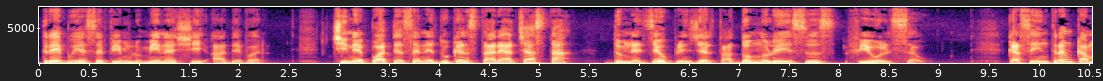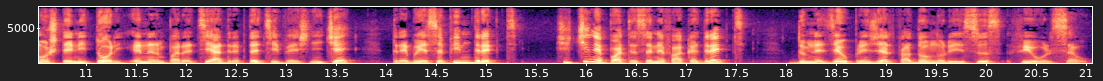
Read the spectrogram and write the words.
trebuie să fim lumină și adevăr. Cine poate să ne ducă în starea aceasta? Dumnezeu prin jertfa Domnului Isus, Fiul Său. Ca să intrăm ca moștenitori în împărăția dreptății veșnice, trebuie să fim drepți. Și cine poate să ne facă drepți? Dumnezeu prin jertfa Domnului Isus, Fiul Său.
